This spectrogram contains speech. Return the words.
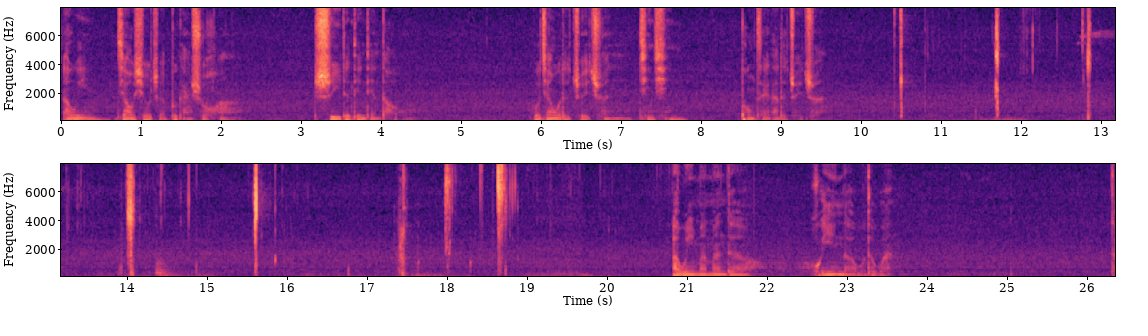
阿 Win 娇羞着不敢说话，示意的点点头。我将我的嘴唇轻轻碰在他的嘴唇。威慢慢的回应了我的吻，他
